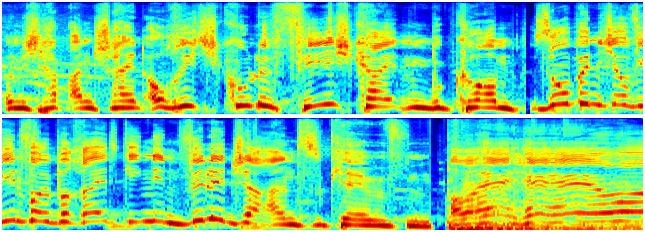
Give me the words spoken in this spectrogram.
Und ich habe anscheinend auch richtig coole Fähigkeiten bekommen. So bin ich auf jeden Fall bereit, gegen den Villager anzukämpfen. Aber hey, hey, hey,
